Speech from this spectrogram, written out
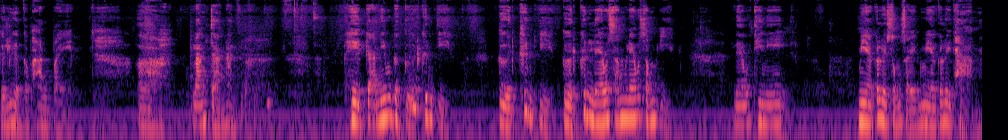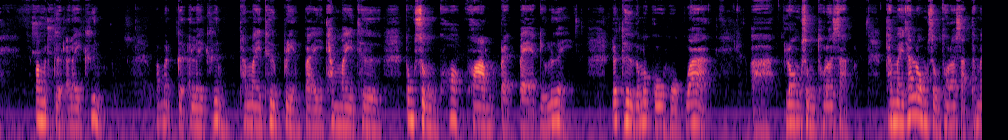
ก็เรื่องก็ผ่านไปหลังจากนั้น เหตุการณ์นี้มันก็เกิดขึ้นอีก เกิดขึ้นอีก เกิดขึ้นแล้วซ้ำแล้วซ้ำอีก แล้วทีนี้ เมียก็เลยสงสัยเมียก็เลยถาม ว่ามันเกิดอะไรขึ้น มันเกิดอะไรขึ้นทำไมเธอเปลี่ยนไปทำไมเธอต้องส่งข้อความแปลกๆอยู่เรื่อย แล้วเธอก็มาโกหกว่าอลองส่งโทรศัพท์ทำไมถ้าลองส่งโทรศัพท์ทำไม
